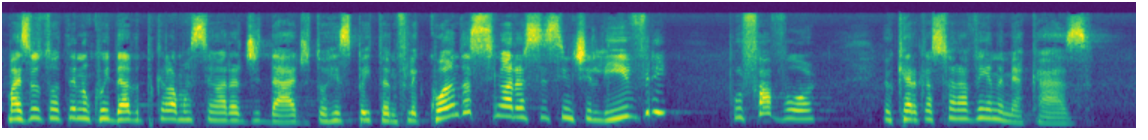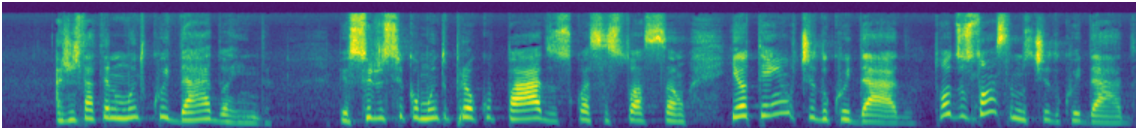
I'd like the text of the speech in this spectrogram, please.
Mas eu estou tendo cuidado porque ela é uma senhora de idade, estou respeitando. Falei, quando a senhora se sentir livre, por favor, eu quero que a senhora venha na minha casa. A gente está tendo muito cuidado ainda. Meus filhos ficam muito preocupados com essa situação. E eu tenho tido cuidado. Todos nós temos tido cuidado.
